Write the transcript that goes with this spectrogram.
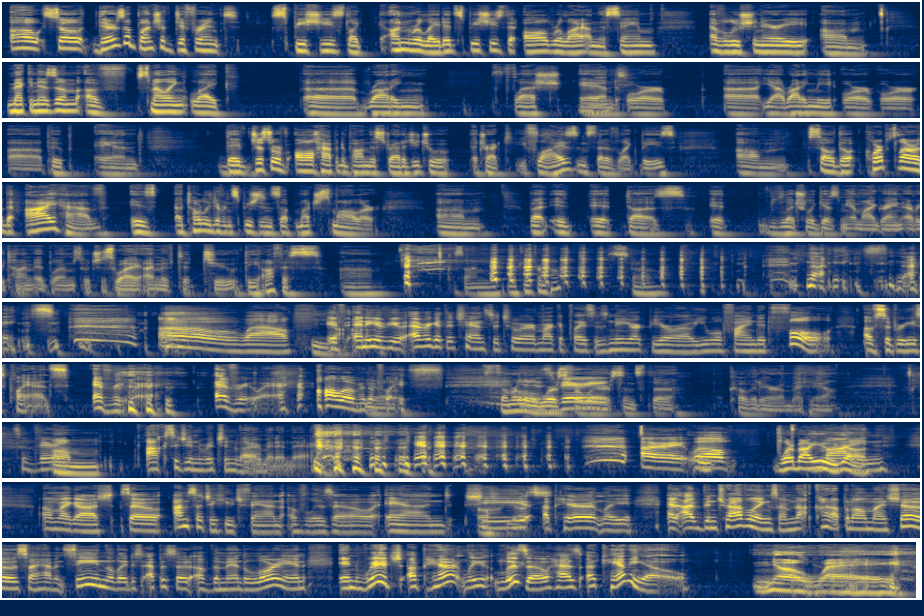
Oh, so there's a bunch of different species, like unrelated species, that all rely on the same evolutionary um, mechanism of smelling like uh, rotting flesh and meat. or uh, yeah, rotting meat or or uh, poop, and they've just sort of all happened upon this strategy to attract flies instead of like bees. um, so the corpse flower that I have is a totally different species. And it's much smaller, um, but it it does it literally gives me a migraine every time it blooms, which is why I moved it to the office um, because I'm working from home. So nice, nice. Oh, wow. Yeah. If any of you ever get the chance to tour Marketplace's New York Bureau, you will find it full of Sabri's plants everywhere, everywhere, all over the Yeah. place. some are a little worse very- for wear since the COVID era, but yeah. It's a very Um, oxygen rich environment in there. all right. Well, What about you? mine. Oh my gosh. So I'm such a huge fan of Lizzo, and she Oh, yes. apparently, and I've been traveling, so I'm not caught up on all my shows, so I haven't seen the latest episode of The Mandalorian, in which apparently Lizzo has a cameo. No way.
